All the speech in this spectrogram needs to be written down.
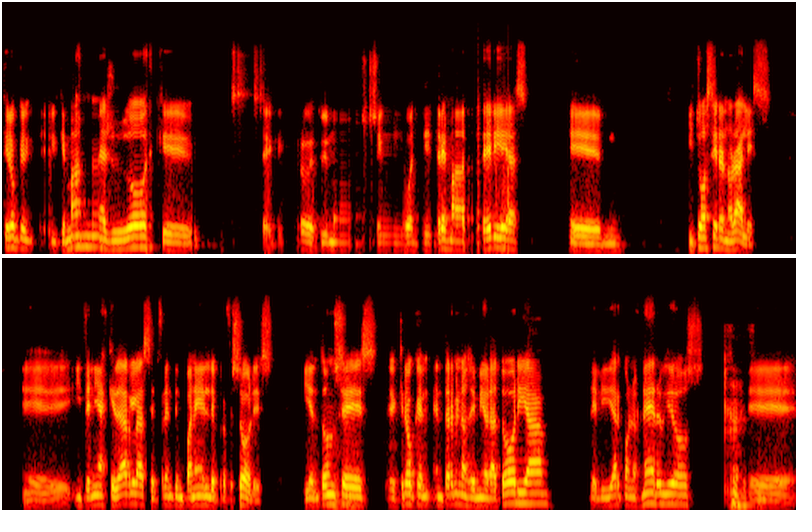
creo que el, que más me ayudó es que creo que tuvimos 53 materias y todas eran orales. Eh, y tenías que darlas en frente a un panel de profesores. Y entonces eh, creo que en, términos de mi oratoria, de lidiar con los nervios, eh,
